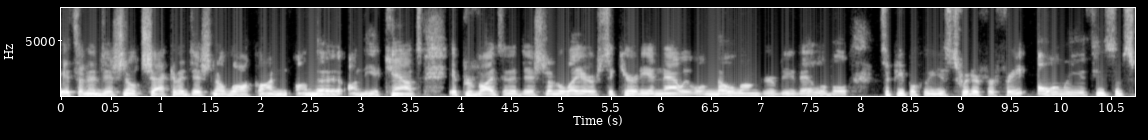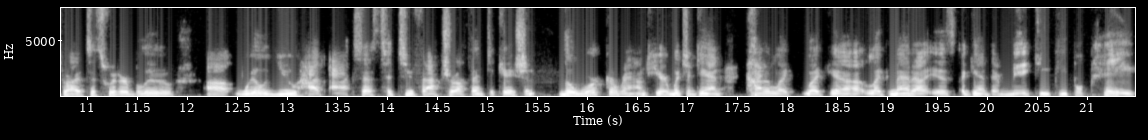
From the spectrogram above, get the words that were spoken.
It's an additional check, an additional lock on, on the on the account. It provides an additional layer of security, and now it will no longer be available to people who use Twitter for free. Only if you subscribe to Twitter Blue uh, will you have access to two-factor authentication the workaround here, which again, kind of like like uh, like Meta is again, they're making people pay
